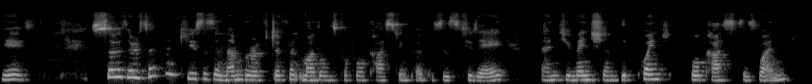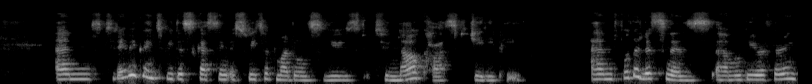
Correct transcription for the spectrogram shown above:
Yes. So the Reserve Bank uses a number of different models for forecasting purposes today, and you mentioned the point forecasts as one. And today we're going to be discussing a suite of models used to nowcast GDP. And for the listeners, um, we'll be referring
